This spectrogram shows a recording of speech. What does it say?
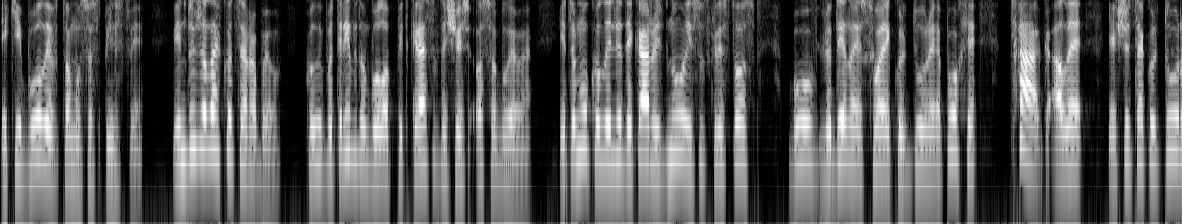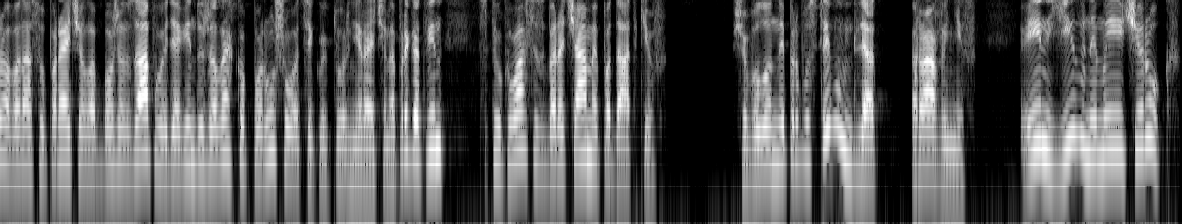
які були в тому суспільстві. Він дуже легко це робив, коли потрібно було підкреслити щось особливе. І тому, коли люди кажуть, ну Ісус Христос був людиною своєї культури епохи, так, але якщо ця культура вона суперечила Божим заповідям, він дуже легко порушував ці культурні речі. Наприклад, він спілкувався з барачами податків, що було неприпустимим для равенів. Він їв, не миючи рук.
